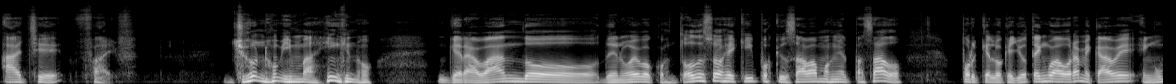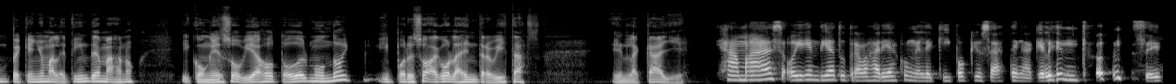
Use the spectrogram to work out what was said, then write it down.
H5. Yo no me imagino grabando de nuevo con todos esos equipos que usábamos en el pasado, porque lo que yo tengo ahora me cabe en un pequeño maletín de mano y con eso viajo todo el mundo y, por eso hago las entrevistas en la calle. Jamás hoy en día tú trabajarías con el equipo que usaste en aquel entonces,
